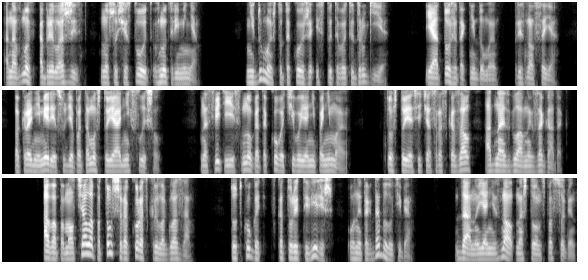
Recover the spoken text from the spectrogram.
она вновь обрела жизнь, но существует внутри меня. Не думаю, что такое же испытывают и другие. Я тоже так не думаю, признался я. По крайней мере, судя по тому, что я о них слышал. На свете есть много такого, чего я не понимаю. То, что я сейчас рассказал, одна из главных загадок. Ава помолчала, потом широко раскрыла глаза. Тот коготь, в который ты веришь, он и тогда был у тебя? Да, но я не знал, на что он способен.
